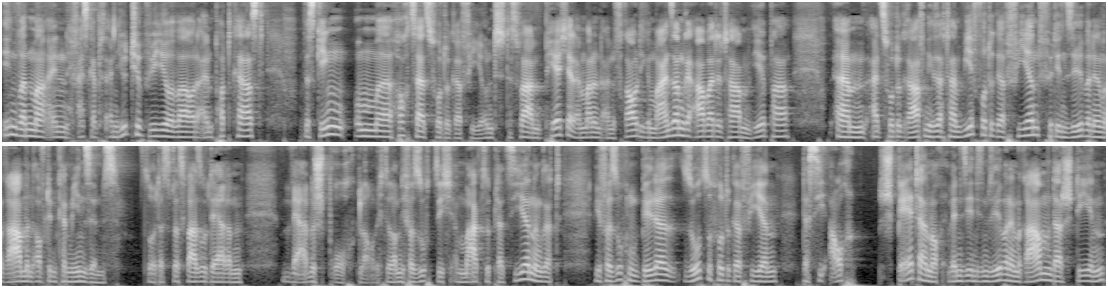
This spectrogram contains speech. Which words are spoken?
irgendwann mal ein, ich weiß gar nicht, ob es ein YouTube-Video war oder ein Podcast, das ging um äh, Hochzeitsfotografie und das war ein Pärchen, ein Mann und eine Frau, die gemeinsam gearbeitet haben, ein Ehepaar, ähm, als Fotografen, die gesagt haben, wir fotografieren für den silbernen Rahmen auf dem Kaminsims. So, das, das war so deren Werbespruch, glaube ich. Da haben die versucht, sich am Markt zu platzieren und gesagt, wir versuchen Bilder so zu fotografieren, dass sie auch später noch, wenn sie in diesem silbernen Rahmen da stehen,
